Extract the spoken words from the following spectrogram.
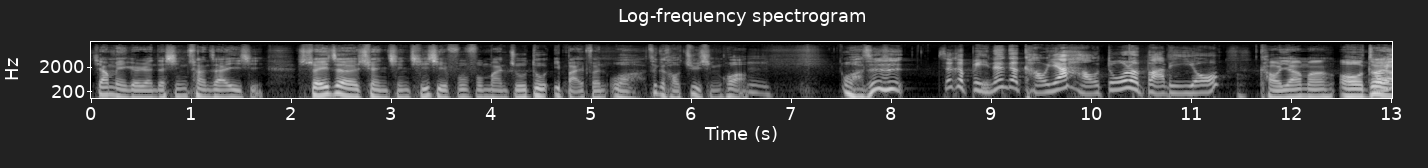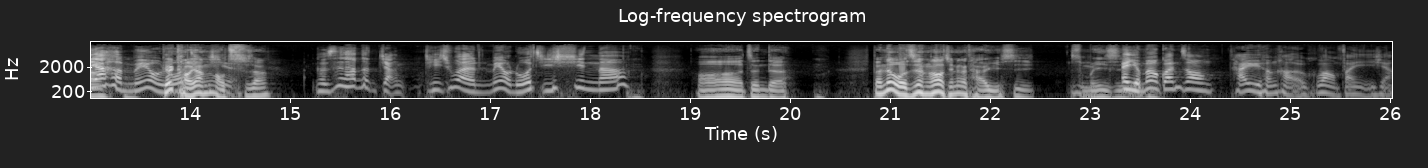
将每个人的心串在一起，随着选情起起伏伏，满足度一百分。哇，这个好剧情化，嗯，哇，真的是这个比那个烤鸭好多了吧？理由？烤鸭吗？哦，对啊，烤鸭很没有，可是烤鸭很好吃啊。可是他的讲提出来没有逻辑性呢？哦，真的，反正我是很好奇那个台语是什么意思。哎、嗯欸，有没有观众台语很好的帮我翻译一下？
